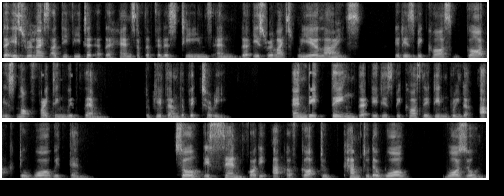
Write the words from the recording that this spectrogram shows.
The Israelites are defeated at the hands of the Philistines, and the Israelites realize it is because God is not fighting with them to give them the victory. And they think that it is because they didn't bring the ark to war with them. So they send for the ark of God to come to the war, war zone.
